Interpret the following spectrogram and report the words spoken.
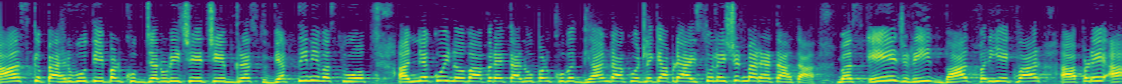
માસ્ક પહેરવું તે પણ ખૂબ જરૂરી છે. ચેપગ્રસ્ત વ્યક્તિની વસ્તુઓ અન્ય કોઈ ન વાપરે તેનું પણ ખૂબ જ ધ્યાન રાખવું એટલે કે આપણે આઇસોલેશનમાં રહેતા હતા. બસ એ જ રીત ભાત ફરી એકવાર આપણે આ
